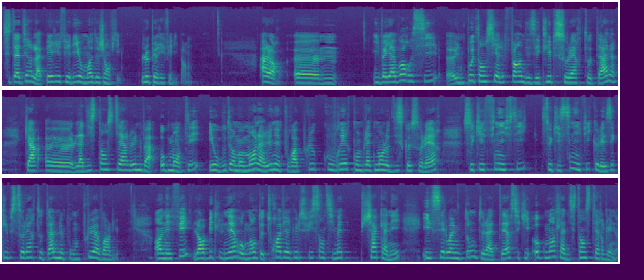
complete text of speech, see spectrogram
c'est-à-dire la périphélie au mois de janvier. Le périphélie, pardon. Alors, euh, il va y avoir aussi euh, une potentielle fin des éclipses solaires totales, car euh, la distance Terre-Lune va augmenter et au bout d'un moment, la Lune ne pourra plus couvrir complètement le disque solaire, ce qui, signifie, que les éclipses solaires totales ne pourront plus avoir lieu. En effet, l'orbite lunaire augmente de 3,8 cm chaque année, il s'éloigne donc de la Terre, ce qui augmente la distance Terre-Lune.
